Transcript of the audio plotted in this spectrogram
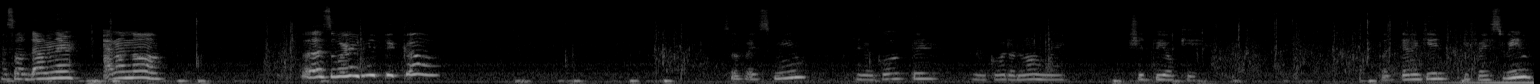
That's all down there? I don't know. But that's where I need to go. So if I swim and I go up there and I go the long way, should be okay. But then again, if I swim,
